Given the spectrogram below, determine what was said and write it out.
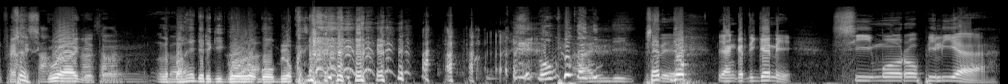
fetis Sang- gua rangsangan gitu. Lebahnya jadi gigolo goblok. goblok anjing. Set job. Yang ketiga nih, simoropilia.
